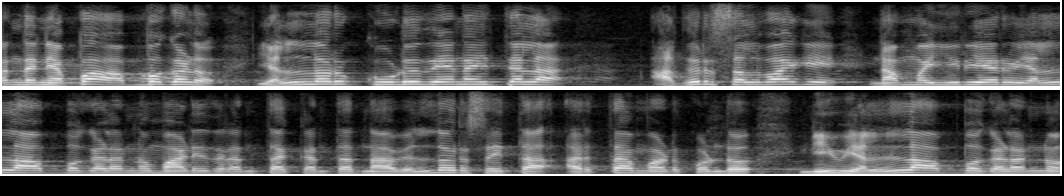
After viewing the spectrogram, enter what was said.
ಒಂದು ನೆಪ ಹಬ್ಬಗಳು. ಎಲ್ಲರೂ ಕೂಡುದೇನೈತಲ್ಲ? ಅದ್ರ ಸಲುವಾಗಿ ನಮ್ಮ ಹಿರಿಯರು ಎಲ್ಲ ಹಬ್ಬಗಳನ್ನು ಮಾಡಿದ್ರು ಅಂತಕ್ಕಂಥದ್ದು ನಾವೆಲ್ಲರೂ ಸಹಿತ ಅರ್ಥ ಮಾಡಿಕೊಂಡು ನೀವು ಎಲ್ಲ ಹಬ್ಬಗಳನ್ನು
